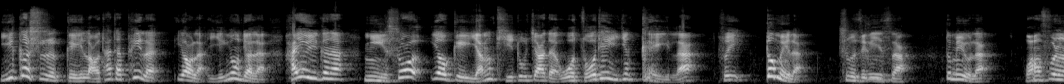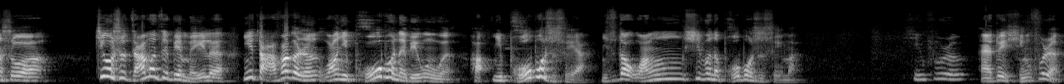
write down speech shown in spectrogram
一个是给老太太配了药了，已经用掉了，还有一个呢，你说要给杨提督家的，我昨天已经给了，所以都没了，是不是这个意思啊？都没有了。王夫人说，就是咱们这边没了，你打发个人往你婆婆那边问问。好，你婆婆是谁啊？你知道王熙凤的婆婆是谁吗？邢夫人。哎，对，邢夫人。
